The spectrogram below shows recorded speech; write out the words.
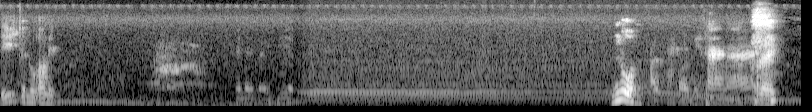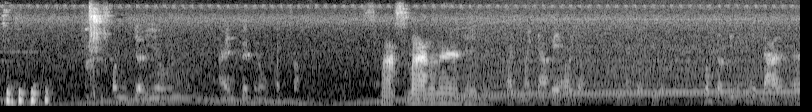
tí cho nó liền ngua thang mà rồi con dậy không ai quên cái lòng phật xong smart smart nó nè vậy tao chỉ mang cha về thôi rồi không đầu tiên đào đào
